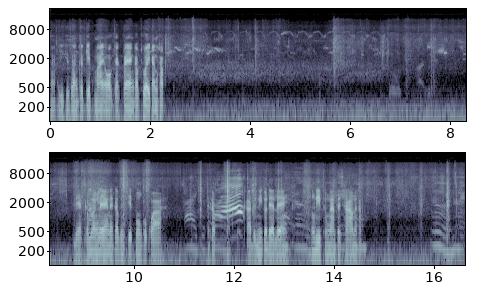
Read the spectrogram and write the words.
อะอีคิซังก็เก็บไม้ออกจากแปลงครับช่วยกันครับ แดดกำลังแรงนะครับถึงเจ็ดโมงกว่าได้เก็บนะครับได้ๆค่ะเดี๋ยวนี้ก็แดดแรงเออต้องรีบทำงานแต่เช้านะครับ เออนั่นแหละ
